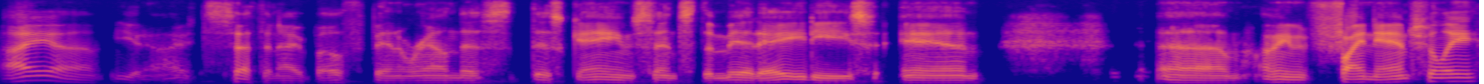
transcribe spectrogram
I, uh, you know, Seth and I have both been around this this game since the mid '80s, and um, I mean, financially,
